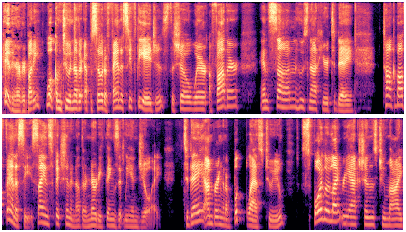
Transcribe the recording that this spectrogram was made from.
Hey there, everybody. Welcome to another episode of Fantasy for the Ages, the show where a father and son who's not here today talk about fantasy, science fiction, and other nerdy things that we enjoy. Today, I'm bringing a book blast to you spoiler light reactions to my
